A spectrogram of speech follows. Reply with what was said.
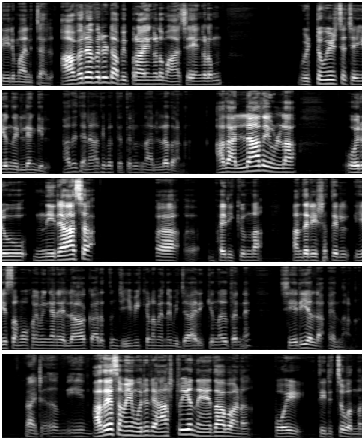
തീരുമാനിച്ചാൽ അവരവരുടെ അഭിപ്രായങ്ങളും ആശയങ്ങളും വിട്ടുവീഴ്ച ചെയ്യുന്നില്ലെങ്കിൽ അത് ജനാധിപത്യത്തിൽ നല്ലതാണ്. അതല്ലാതെയുള്ള ഒരു നിരാശ ഭരിക്കുന്ന അന്തരീക്ഷത്തിൽ ഈ സമൂഹം ഇങ്ങനെ എല്ലാ കാലത്തും ജീവിക്കണമെന്ന് വിചാരിക്കുന്നത് തന്നെ ശരിയല്ല എന്നാണ്. റൈറ്റ് ഈ അതേസമയം ഒരു രാഷ്ട്രീയ നേതാവാണ് പോയി തിരിച്ചു വന്ന്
